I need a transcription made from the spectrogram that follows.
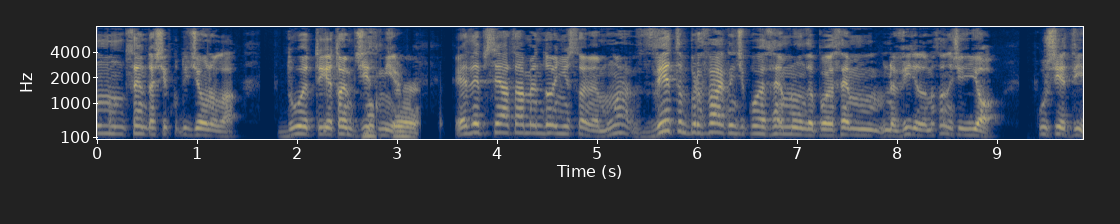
unë mund të them tashi që dëgjo o vlla. Duhet të jetojmë gjithë mirë. Edhe pse ata mendojnë njësoj me mua, vetëm për faktin që po e them unë dhe po e them në video domethënë që jo. Kush je ti?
